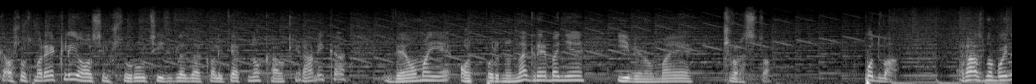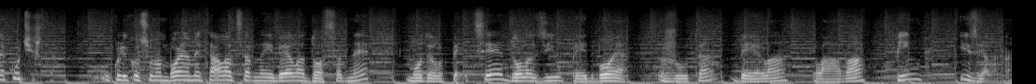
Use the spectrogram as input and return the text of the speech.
Kao što smo rekli, osim što u ruci izgleda kvalitetno kao keramika, veoma je otporno na grebanje i veoma je čvrsto. Pod 2. Raznobojna kućišta. Ukoliko su vam boja metala crna i bela dosadne, model PC dolazi u pet boja. Žuta, bela, plava, pink i zelena.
